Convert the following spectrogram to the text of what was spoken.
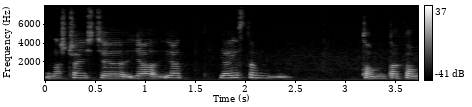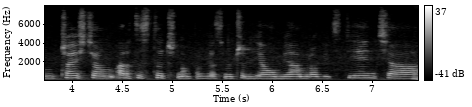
Na szczęście ja, ja, ja jestem tą taką częścią artystyczną, powiedzmy, czyli ja umiałam robić zdjęcia,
